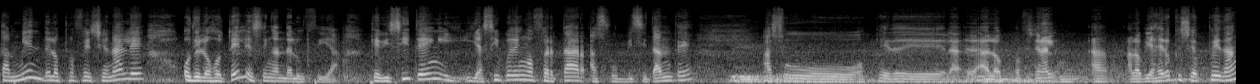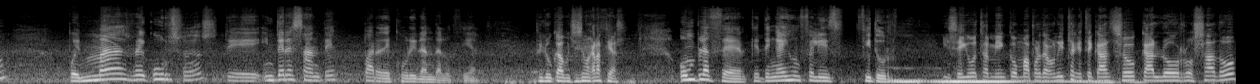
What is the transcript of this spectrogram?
también de los profesionales o de los hoteles en Andalucía, que visiten y, así pueden ofertar a sus visitantes, a su a, los profesionales, a, los viajeros que se hospedan, pues más recursos interesantes para descubrir Andalucía. Piluca, muchísimas gracias. Un placer, que tengáis un feliz Fitur. Y seguimos también con más protagonistas, en este caso Carlos Rosado,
